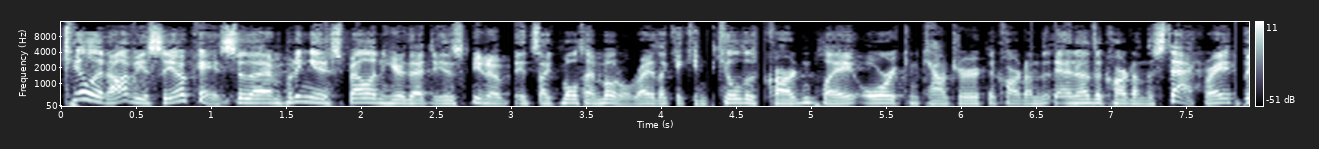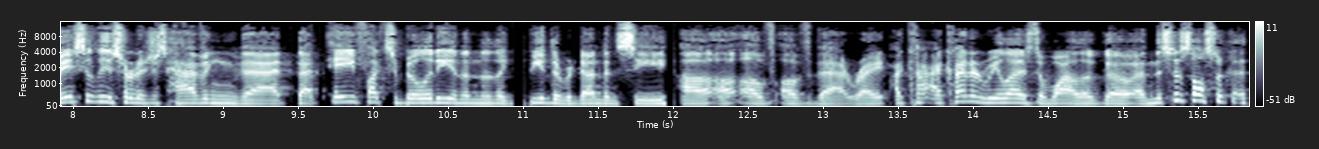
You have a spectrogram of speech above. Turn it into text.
Kill it, obviously. Okay, so that I'm putting a spell in here that is, you know, it's like multimodal, right? Like it can kill the card in play, or it can counter the card on the, another card on the stack, right? Basically, sort of just having that that a flexibility and then the, like b the redundancy uh, of of that, right? I, I kind of realized a while ago, and this is also this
